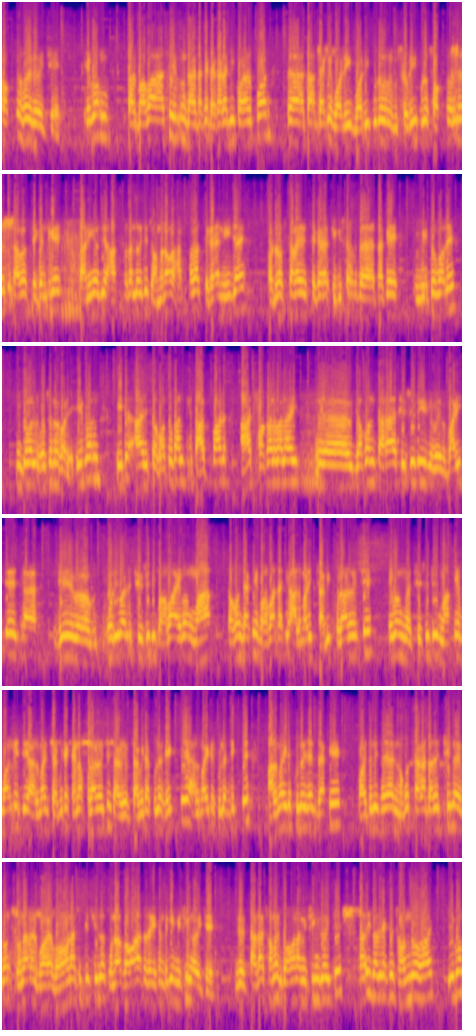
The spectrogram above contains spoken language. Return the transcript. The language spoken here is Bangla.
শক্ত হয়ে রয়েছে। এবং তার বাবা আসে এবং তাকে ডাকাডাকি করার পর তার দেখে বডি বডি পুরো, শরীর পুরো শক্ত হয়ে রয়েছে। তারপর সেখান থেকে স্থানীয় যে হাসপাতাল রয়েছে, চন্দ্রনগর হাসপাতাল, সেখানে নিয়ে যায়। ঘটনাস্থলে সেখানে চিকিৎসক তাকে মৃত বলে বলে ঘোষণা করে। এবং এটা আজ গতকালকে তারপর আজ সকালবেলায় যখন তারা শিশুটির বাড়িতে যে পরিবারের শিশুটি বাবা এবং মা, তখন দেখে বাবা তাকে আলমারির চাবি খোলা রয়েছে এবং শিশুটির মাকে বলে যে, আলমারির চাবিটা কেন খোলা রয়েছে? চাবিটা খুলে দেখতে, আলমারিটা খুলে দেখতে। আলমারিটা খুলে দেখে পঁয়তাল্লিশ হাজার নগদ টাকা তাদের ছিল এবং সোনার গহনা কিছু ছিল। সোনার গহনা তাদের এখান থেকে মিসিং হয়েছে। টাকা সমেত গহনা মিসিং রয়েছে। তাই তাদের একটা সন্দেহ হয় এবং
